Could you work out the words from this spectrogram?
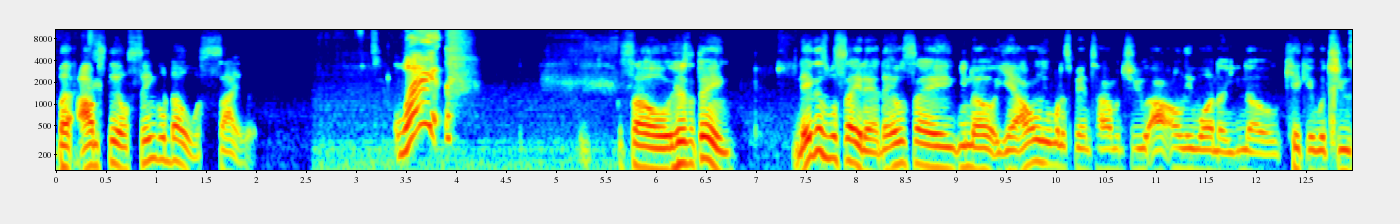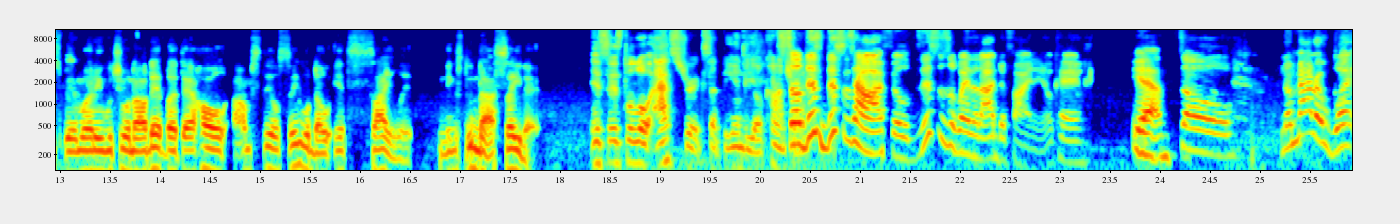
but I'm still single though was silent. What? So here's the thing. Niggas will say that. They will say, you know, yeah, I only want to spend time with you. I only want to, you know, kick it with you, spend money with you and all that. But that whole I'm still single though, it's silent. Niggas do not say that. It's it's the little asterisk at the end of your contract. So this this is how I feel. This is the way that I define it. Okay. Yeah. So no matter what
